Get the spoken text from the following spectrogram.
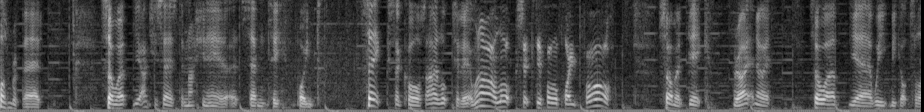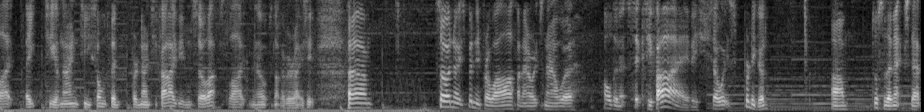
wasn't prepared. So, uh, it actually says to mash in here at 70.6. Of course, I looked at it and went, oh, look, 64.4. So I'm a dick. Right, anyway. So uh, yeah, we, we got to like 80 or 90 something for 95 even, so that's like, you know, it's not going to be right, is it? Um, so no, it's been in for a while, half an hour, it's now uh, holding at 65-ish, so it's pretty good. Um, just to the next step,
